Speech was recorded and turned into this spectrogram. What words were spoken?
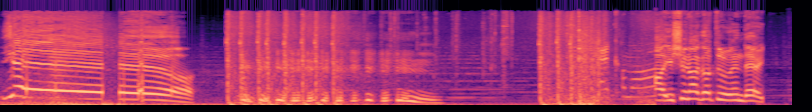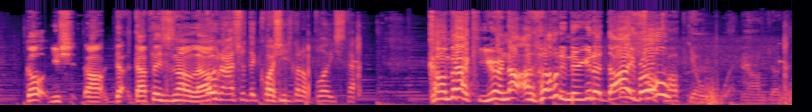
Yeah! Hey, come. Oh, you should not go through in there. Go. You should. Uh, th- that place is not allowed. Don't answer the question. He's gonna blow you. Snap. Come back. You're not allowed in there. You're gonna die, Shut bro. up, yo. No, I'm joking.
